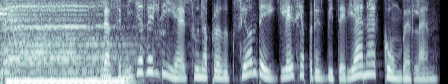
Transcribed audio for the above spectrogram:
día. La semilla del día es una producción de Iglesia Presbiteriana Cumberland.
